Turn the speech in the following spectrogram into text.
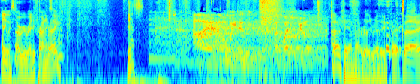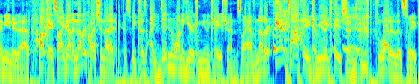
Anyways, are we ready for our next ready. segment? Yes. I have awaited a question. Okay, I'm not really ready, but uh, and you knew that. Okay, so I got another question that I picked this week because I didn't want to hear communication. So I have another anti-communication letter this week.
